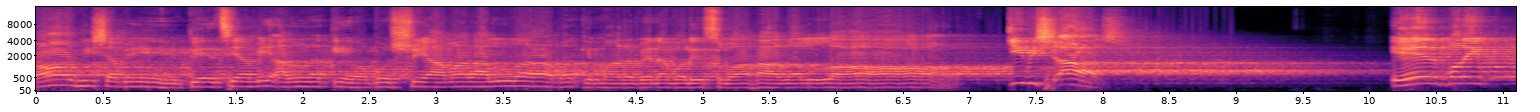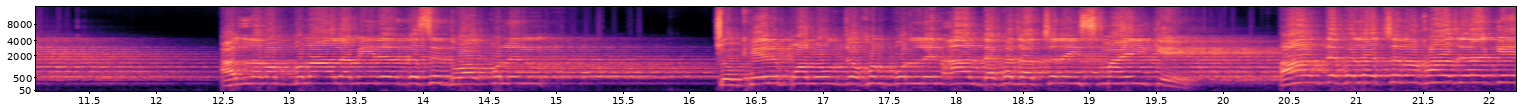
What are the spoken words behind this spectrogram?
রব হিসাবে পেয়েছি আমি আল্লাহকে। অবশ্যই আমার আল্লাহ আমাকে মারবে না বলে সুবাহান আল্লাহ কি বিশ্বাস? এরপরে আল্লাহ রব্বুল আলমিনের কাছে দোয়া করলেন। চোখের পলক যখন পড়লেন, আর দেখা যাচ্ছে না ইসমাইলকে, আর দেখা যাচ্ছে না হাজরাকে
